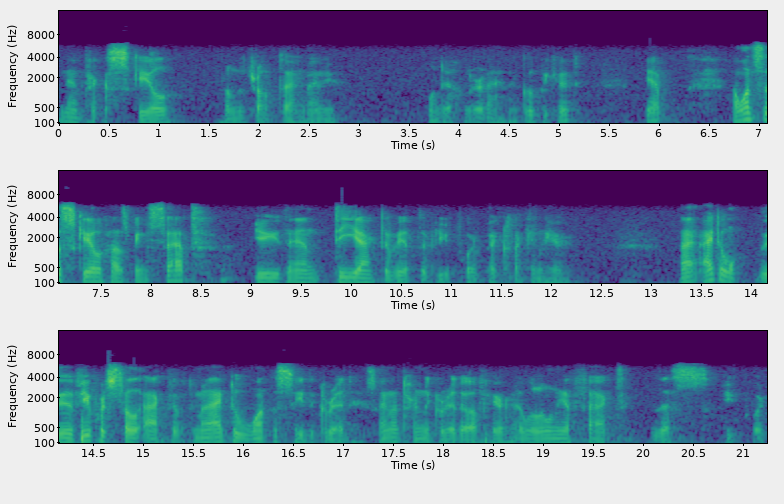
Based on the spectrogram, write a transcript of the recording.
and then pick a scale from the drop down menu. 1 to 100 I think will be good. Yep. And once the scale has been set, you then deactivate the viewport by clicking here. Now I don't, the viewport's still active, mean I don't want to see the grid, so I'm going to turn the grid off here. It will only affect this viewport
